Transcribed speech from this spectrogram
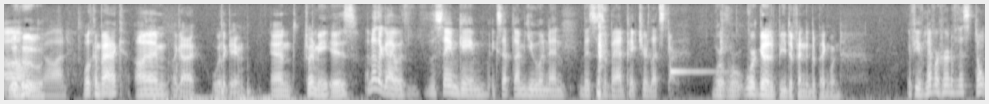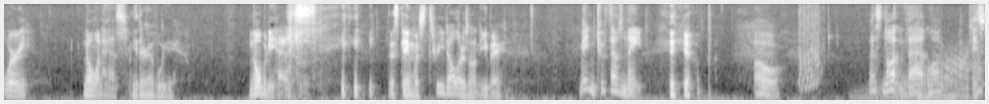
Oh, Woohoo. God. Welcome back. I'm a guy with a game, and join me is Another guy with the same game, except I'm you, and then this is a bad picture. Let's start. we're we're, we're gonna be defending the penguin. If you've never heard of this, don't worry. No one has. Neither have we. Nobody has. This game was three dollars on eBay. Made in 2008. yep. Oh. That's not that long. It's,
